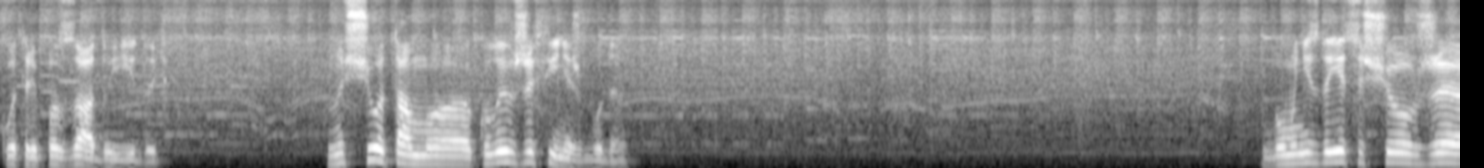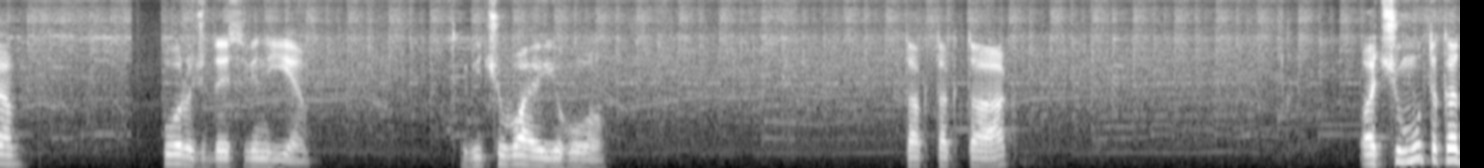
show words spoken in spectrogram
Котрі позаду їдуть. Ну що там, е, коли вже фініш буде? Бо мені здається, що вже поруч десь він є. Відчуваю його. Так, так, так. А чому така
